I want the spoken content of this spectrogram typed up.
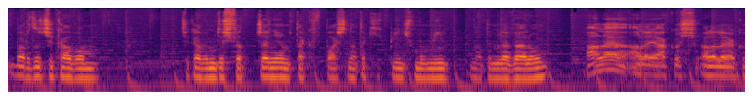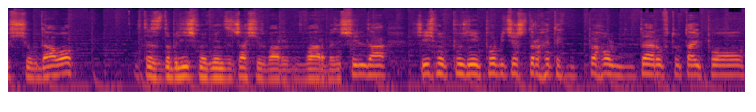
bardzo ciekawą, ciekawym doświadczeniem, tak wpaść na takich 5 mumii na tym levelu. Ale, ale, jakoś, ale jakoś się udało. Też zdobyliśmy w międzyczasie War, Warben Shielda. Chcieliśmy później pobić jeszcze trochę tych beholderów tutaj po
